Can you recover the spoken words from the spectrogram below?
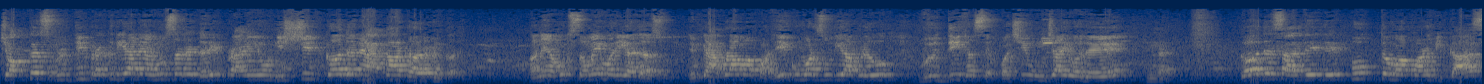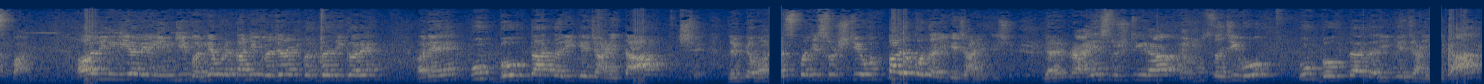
ચોક્કસ વૃદ્ધિ પ્રક્રિયાને અનુસરે દરેક પ્રાણીઓ નિશ્ચિત કદ અને આકાર ધારણ કરે. અને અમુક સમય મર્યાદા સુધી. જેમ કે આપણામાં પણ એક ઉંમર સુધી આપણું વૃદ્ધિ થશે, પછી ઊંચાઈ વધે નહીં. કદ સાથે તે પુખ્તમાં પણ વિકાસ પામે. અલિંગી અને લિંગી બંને પ્રકારની પ્રજનન પદ્ધતિ કરે અને ઉપભોક્તા તરીકે જાણીતા છે. જેમ કે વનસ્પતિ સૃષ્ટિ ઉત્પાદકો તરીકે જાણીતી છે. જ્યારે પ્રાણી સૃષ્ટિના સજીવો ઉપભોક્તા તરીકે જાણીતા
